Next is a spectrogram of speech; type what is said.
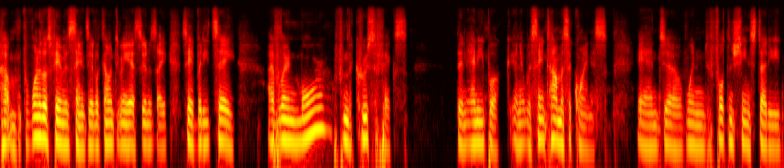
Um, one of those famous saints. It'll come to me as soon as I say it. But he'd say, "I've learned more from the crucifix than any book," and it was Saint Thomas Aquinas. And uh, when Fulton Sheen studied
